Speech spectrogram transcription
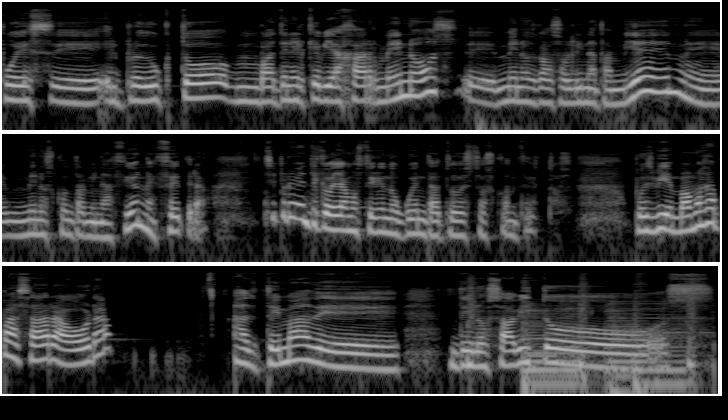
pues eh, el producto va a tener que viajar menos, eh, menos gasolina también, eh, menos contaminación, etcétera. Simplemente que vayamos teniendo en cuenta todos estos conceptos. Pues bien, vamos a pasar ahora al tema de, de los hábitos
